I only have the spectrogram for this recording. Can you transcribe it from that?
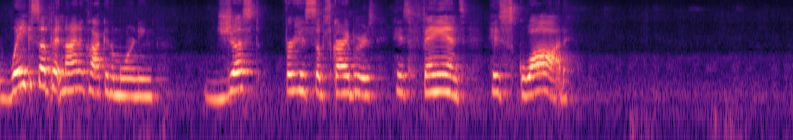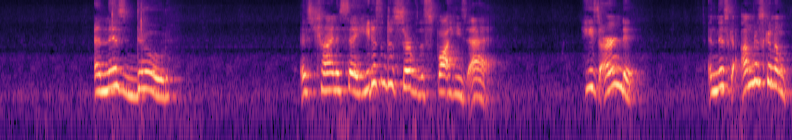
wakes up at nine o'clock in the morning just for his subscribers, his fans, his squad. And this dude is trying to say he doesn't deserve the spot he's at. He's earned it. And this guy, I'm just gonna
